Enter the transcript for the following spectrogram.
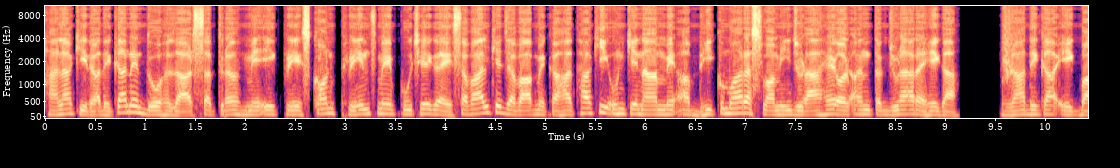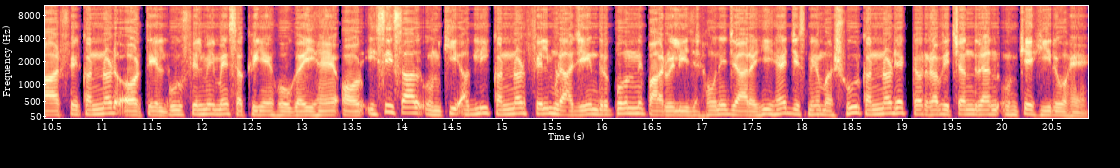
हालाँकि राधिका ने 2017 में एक प्रेस कॉन्फ्रेंस में पूछे गए सवाल के जवाब में कहा था कि उनके नाम में अब भी कुमारस्वामी जुड़ा है और अंत तक जुड़ा रहेगा। राधिका एक बार फिर कन्नड़ और तेलुगु फ़िल्म में सक्रिय हो गई हैं और इसी साल उनकी अगली कन्नड़ फ़िल्म राजेंद्र पुण्य पार रिलीज़ होने जा रही है, जिसमें मशहूर कन्नड़ एक्टर रविचंद्रन उनके हीरो हैं।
